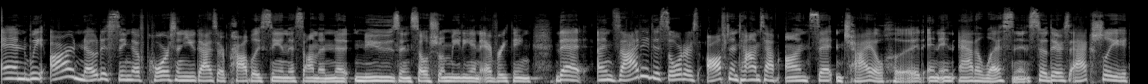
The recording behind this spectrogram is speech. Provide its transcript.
And we are noticing, of course, and you guys are probably seeing this on the news and social media and everything, that anxiety disorders oftentimes have onset in childhood and in adolescence. So there's actually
